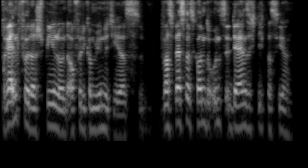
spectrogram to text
brennt für das Spiel und auch für die Community. Das, was Besseres konnte uns in der Hinsicht nicht passieren.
